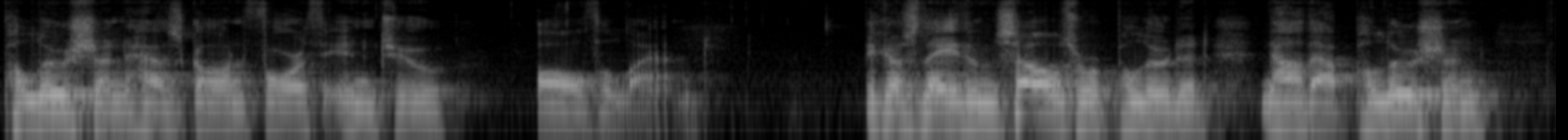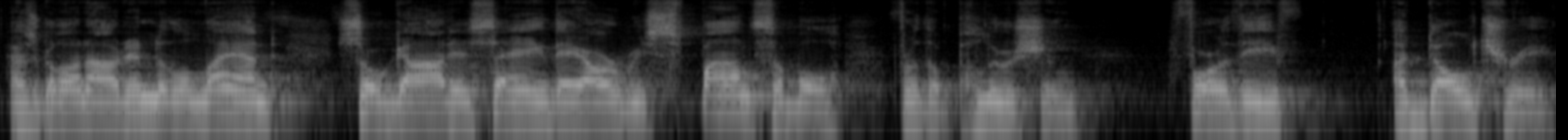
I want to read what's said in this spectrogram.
pollution has gone forth into all the land. Because they themselves were polluted, now that pollution has gone out into the land. So God is saying they are responsible for the pollution, for the adultery,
